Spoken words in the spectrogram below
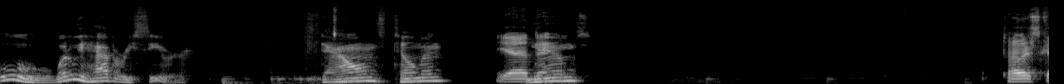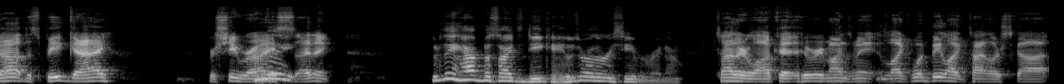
ooh. What do we have a receiver? Downs, Tillman, Yeah, they- Tyler Scott, the speed guy. Rashee Rice, they- I think Who do they have besides DK? Who's their other receiver right now? Tyler Lockett, who reminds me like would be like Tyler Scott.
